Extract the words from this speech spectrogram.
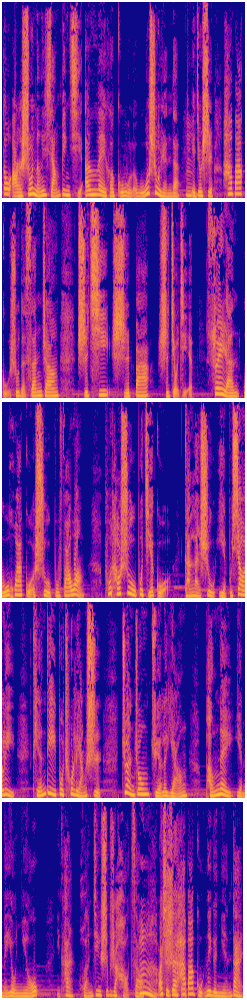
都耳熟能详，并且安慰和鼓舞了无数人的，也就是哈巴古书的三章十七、十八、十九节。虽然无花果树不发旺，葡萄树不结果，橄榄树也不效力，田地不出粮食。圈中绝了羊，棚内也没有牛。你看环境是不是好糟？嗯，而且在哈巴谷那个年代，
